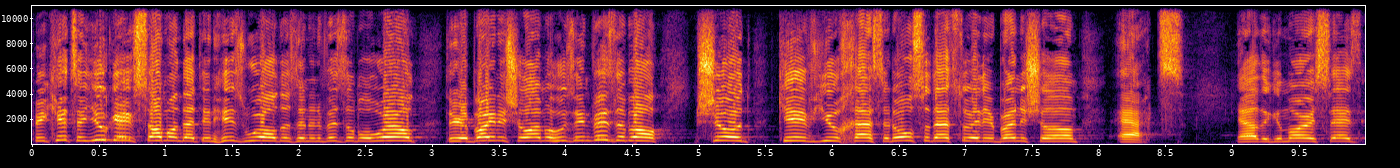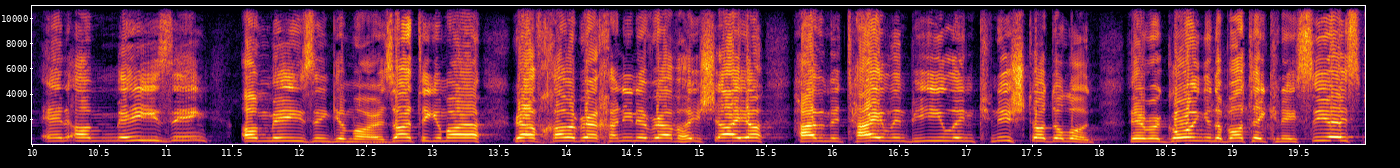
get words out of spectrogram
Bekitza, you gave someone that in his world is an invisible world. The Rebbeinu Shalom who's invisible should give you chesed. Also, that's the way the Rebbeinu Shalom acts. Now the Gemara says an amazing Amazing Gemara. Zati Gemara, Rav Chama Ber Chanina, Rav Haishaya, have Thailand, Beilin, Knishta de Lod. They were going in the Bate Knesias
